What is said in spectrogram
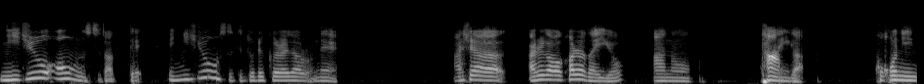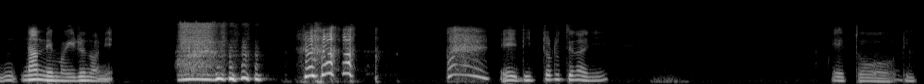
20オンスだって。え、20オンスってどれくらいだろうね。あ、じゃあ、あれがわからないよ。あの、単位が。ここに何年もいるのに。え、リットルって何？えっ、と、リッ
